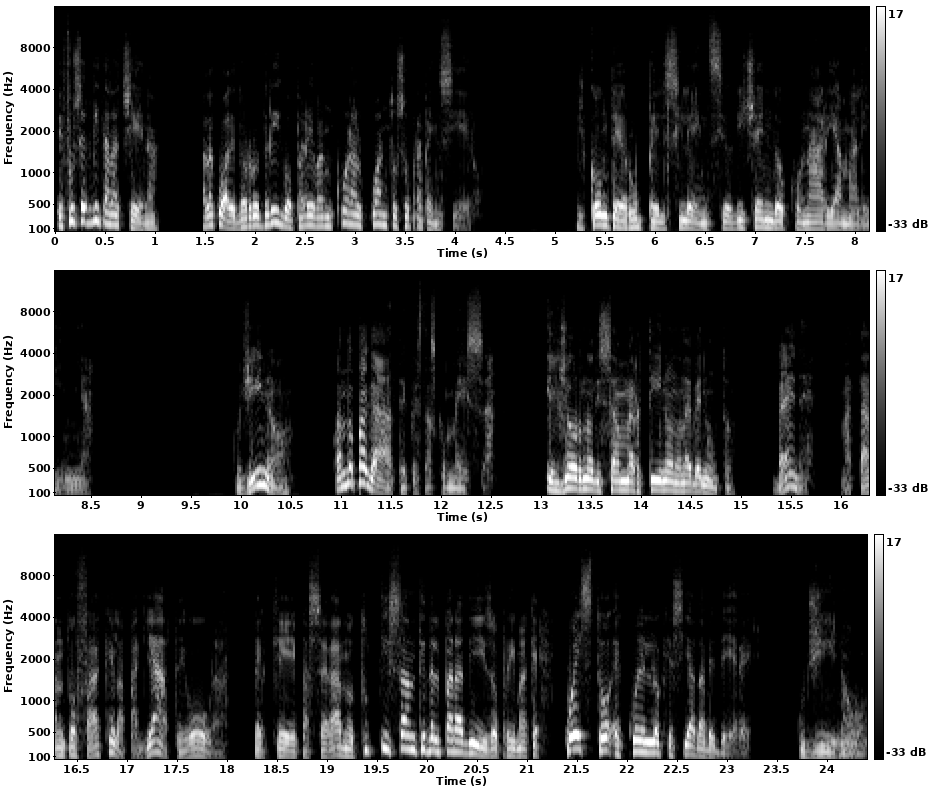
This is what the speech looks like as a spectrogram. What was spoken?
e fu servita la cena, alla quale don Rodrigo pareva ancora alquanto soprapensiero. Il conte ruppe il silenzio dicendo con aria maligna: Cugino, quando pagate questa scommessa? Il giorno di San Martino non è venuto. Bene, ma tanto fa che la paghiate ora, perché passeranno tutti i santi del paradiso prima che questo è quello che si ha da vedere. Cugino,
